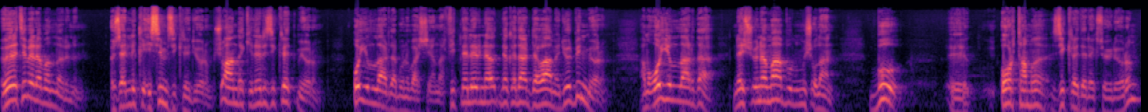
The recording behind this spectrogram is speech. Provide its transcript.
öğretim elemanlarının, özellikle isim zikrediyorum, şu andakileri zikretmiyorum. O yıllarda bunu başlayanlar, fitneleri ne, ne kadar devam ediyor bilmiyorum. Ama o yıllarda neşrünema bulmuş olan bu e, ortamı zikrederek söylüyorum.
